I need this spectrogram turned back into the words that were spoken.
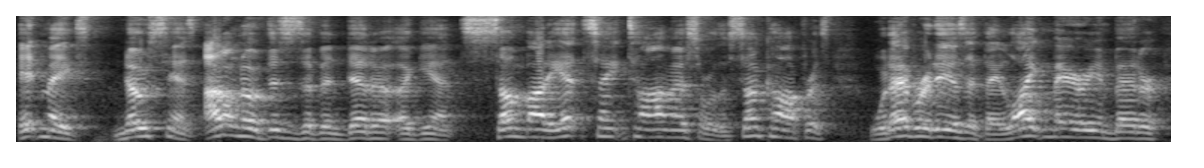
It makes no sense. I don't know if this is a vendetta against somebody at St. Thomas or the Sun Conference, whatever it is that they like Marian better.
